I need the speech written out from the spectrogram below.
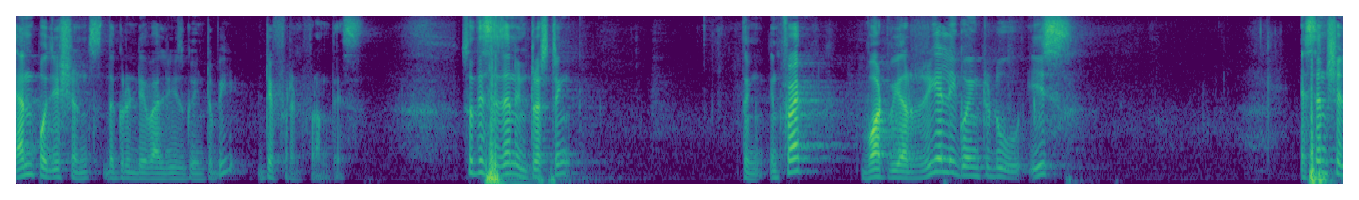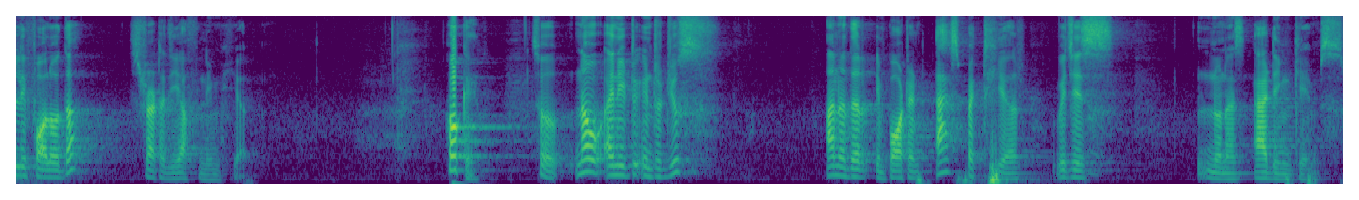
n positions the Grundy value is going to be different from this. So this is an interesting thing. In fact what we are really going to do is essentially follow the strategy of NIM here. Okay. So now I need to introduce another important aspect here which is known as adding games.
